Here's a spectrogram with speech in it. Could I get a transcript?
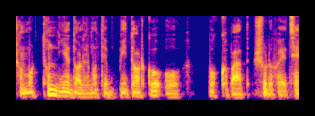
সমর্থন নিয়ে দলের মধ্যে বিতর্ক ও পক্ষপাত শুরু হয়েছে।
